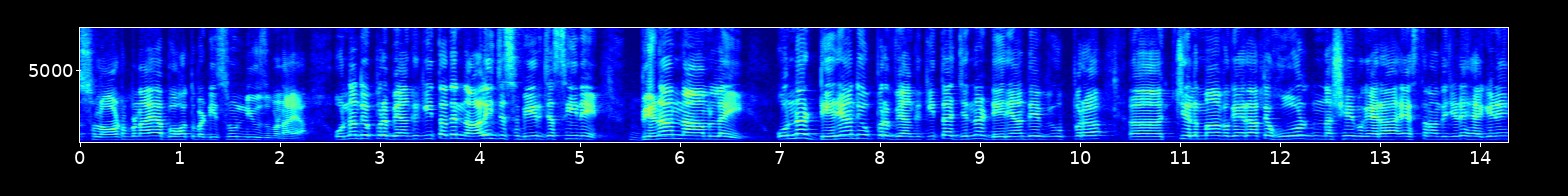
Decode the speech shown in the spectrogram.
ਸਲੋਟ ਬਣਾਇਆ, ਬਹੁਤ ਵੱਡੀ ਇਸ ਨੂੰ ਨਿਊਜ਼ ਬਣਾਇਆ। ਉਹਨਾਂ ਦੇ ਉੱਪਰ ਵਿਅੰਗ ਕੀਤਾ ਤੇ ਨਾਲ ਹੀ ਜਸਵੀਰ ਜੱਸੀ ਨੇ ਬਿਨਾਂ ਨਾਮ ਲਏ ਉਹਨਾਂ ਡੇਰਿਆਂ ਦੇ ਉੱਪਰ ਵਿਅੰਗ ਕੀਤਾ ਜਿਨ੍ਹਾਂ ਡੇਰਿਆਂ ਦੇ ਉੱਪਰ ਅ, ਚਿਲਮਾਂ ਵਗੈਰਾ ਤੇ ਹੋਰ ਨਸ਼ੇ ਵਗੈਰਾ ਇਸ ਤਰ੍ਹਾਂ ਦੇ ਜਿਹੜੇ ਹੈਗੇ ਨੇ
